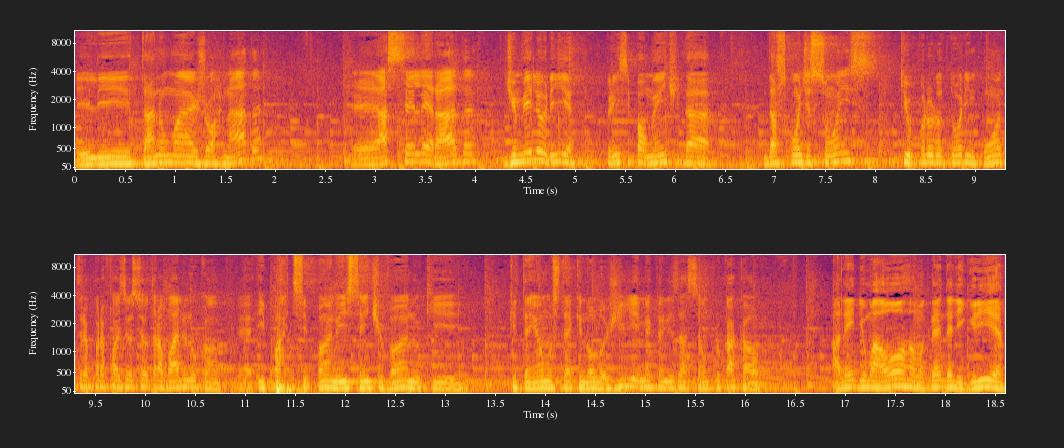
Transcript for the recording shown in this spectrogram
Ele está numa jornada é, acelerada de melhoria, principalmente da, das condições que o produtor encontra para fazer o seu trabalho no campo. É, e participando e incentivando que, que tenhamos tecnologia e mecanização para o cacau. Além de uma honra, uma grande alegria,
